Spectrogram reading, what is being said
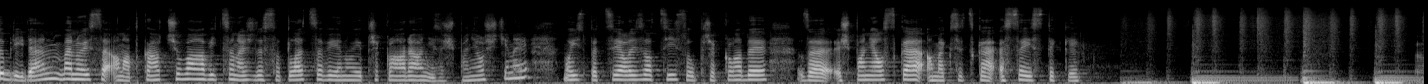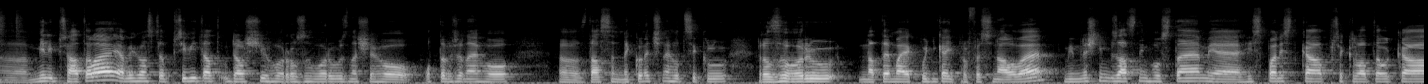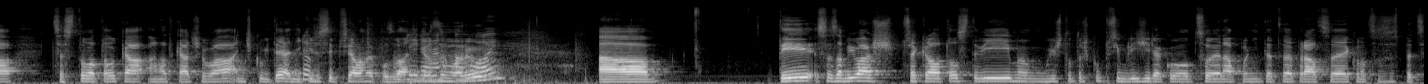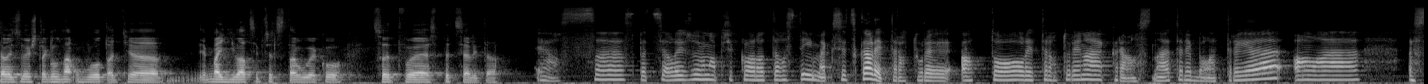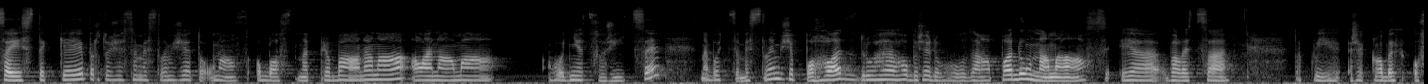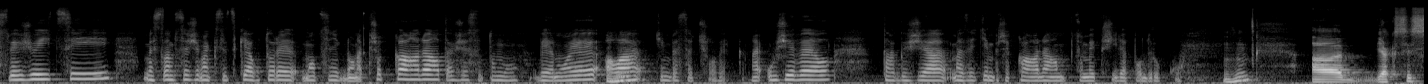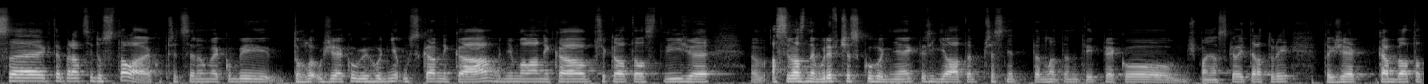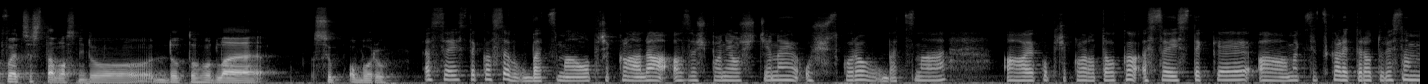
Dobrý den, jmenuji se Anna Tkáčová, více než 10 let se věnuji překládání ze španělštiny. Mojí specializací jsou překlady ze španělské a mexické eseistiky. Eh, milí přátelé, já bych vás chtěl přivítat u dalšího rozhovoru z našeho otevřeného, eh, zdá se nekonečného cyklu rozhovoru na téma, jak podnikají profesionálové. Mým dnešním vzácným hostem je hispanistka, překladatelka, cestovatelka Anna Tkáčová. Aničku, víte, a díky, Dobrý. že si přijala mé pozvání do rozhovoru. Ahoj. A ty se zabýváš překladatelstvím, můžeš to trošku přiblížit, jako co je náplní té tvé práce, jako na co se specializuješ takhle na úvod, ať eh, mají diváci představu, jako co je tvoje specialita. Já se specializuju na překladatelství mexické literatury a to literatury ne krásné, tedy beletrie, ale eseistiky, protože si myslím, že je to u nás oblast neprobádaná, ale nám má hodně co říci, neboť si myslím, že pohled z druhého břehu západu na nás je velice takový, řekla bych, osvěžující. Myslím si, že mexický autory moc nikdo nepřekládá, takže se tomu věnuji, mm-hmm. ale tím by se člověk neuživil, takže mezi tím překládám, co mi přijde pod ruku. Mm-hmm. A jak jsi se k té práci dostala? Jako přece jenom jakoby, tohle už je jakoby hodně úzká nika, hodně malá nika překladatelství, že eh, asi vás nebude v Česku hodně, kteří děláte přesně tenhle ten typ jako španělské literatury. Takže jaká byla ta tvoje cesta vlastně do, do tohohle suboboru? Esejistika se vůbec málo překládá a ze španělštiny už skoro vůbec ne. A jako překladatelka eseistiky a mexické literatury jsem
